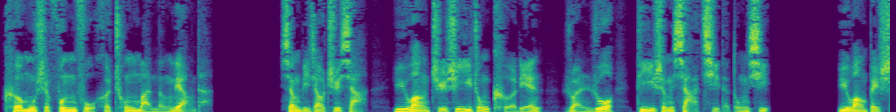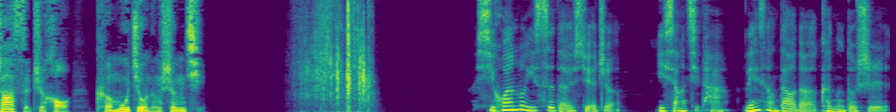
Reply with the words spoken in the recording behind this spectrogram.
渴慕是丰富和充满能量的，相比较之下，欲望只是一种可怜、软弱、低声下气的东西。欲望被杀死之后，渴慕就能升起。喜欢路易斯的学者一想起他，联想到的可能都是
